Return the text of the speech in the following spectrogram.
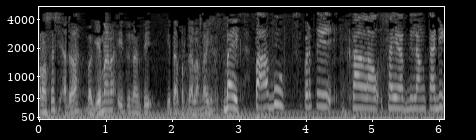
Prosesnya adalah bagaimana itu nanti kita perdalam lagi. Mas. Baik, Pak Abu, seperti kalau saya bilang tadi,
